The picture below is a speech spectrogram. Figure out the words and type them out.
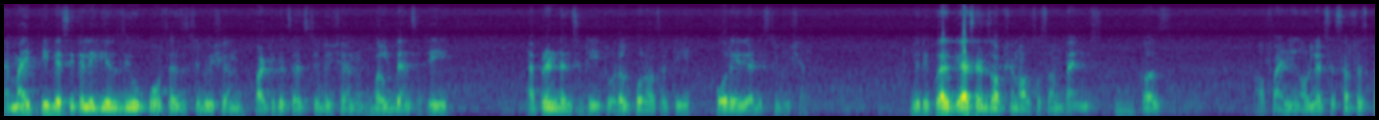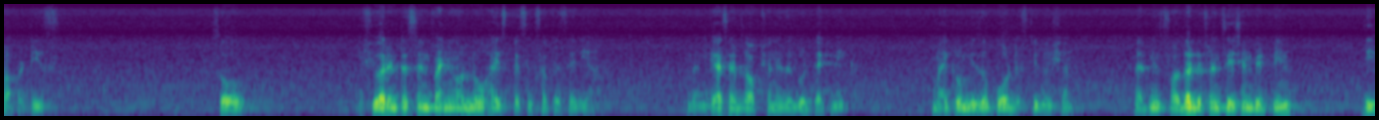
MIP basically gives you pore size distribution, particle size distribution, bulk density, apparent density, total porosity, pore area distribution. You require gas adsorption also sometimes because of finding out let us say surface properties. So, if you are interested in finding out low high specific surface area, then gas adsorption is a good technique. Micro mesopore distribution that means further differentiation between the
